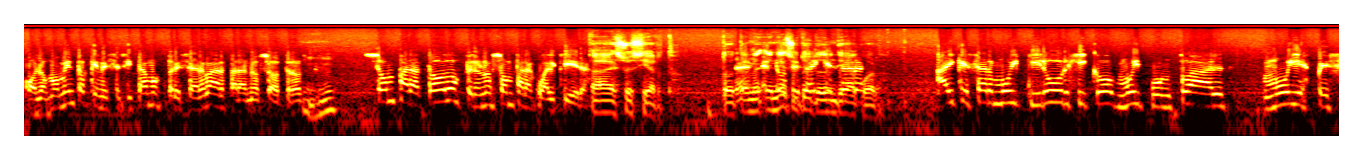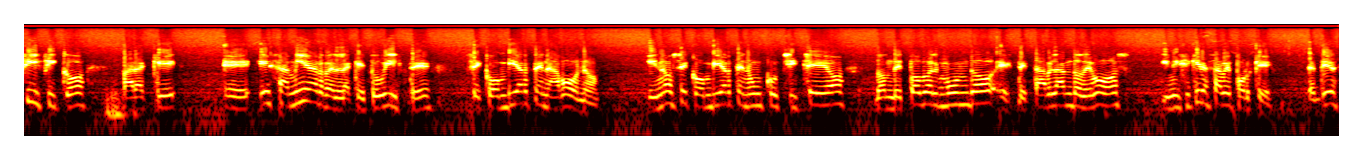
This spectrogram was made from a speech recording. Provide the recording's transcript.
o los momentos que necesitamos preservar para nosotros, son para todos, pero no son para cualquiera. Ah, eso es cierto. Totalmente, en eso estoy totalmente de acuerdo. Hay que ser muy quirúrgico, muy puntual, muy específico para que eh, esa mierda en la que tuviste se convierta en abono y no se convierte en un cuchicheo donde todo el mundo este, está hablando de vos y ni siquiera sabe por qué. ¿Entiendes?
